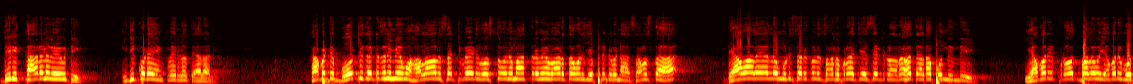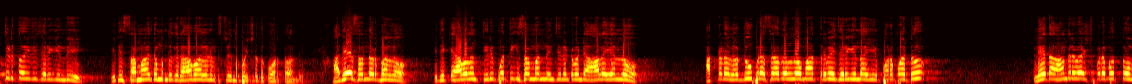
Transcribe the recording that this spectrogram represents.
దీనికి కారణం ఏమిటి? ఇది కూడా ఎంక్వైరీలో తేలాలి. కాబట్టి బోర్డు కట్టుకుని మేము హలాల్ సర్టిఫైడ్ వస్తువులు మాత్రమే వాడతామని చెప్పినటువంటి ఆ సంస్థ దేవాలయాల్లో ముడి సరుకులు సరఫరా చేసేటువంటి అర్హత ఎలా పొందింది? ఎవరి ప్రోద్బలం ఎవరి ఒత్తిడితో ఇది జరిగింది? ఇది సమాజం ముందుకు రావాలని విశ్వ పరిషత్ కోరుతోంది. అదే సందర్భంలో ఇది కేవలం తిరుపతికి సంబంధించినటువంటి ఆలయంలో అక్కడ లడ్డూ ప్రసాదంలో మాత్రమే జరిగిందా ఈ పొరపాటు? లేదా ఆంధ్రప్రదేశ్ ప్రభుత్వం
